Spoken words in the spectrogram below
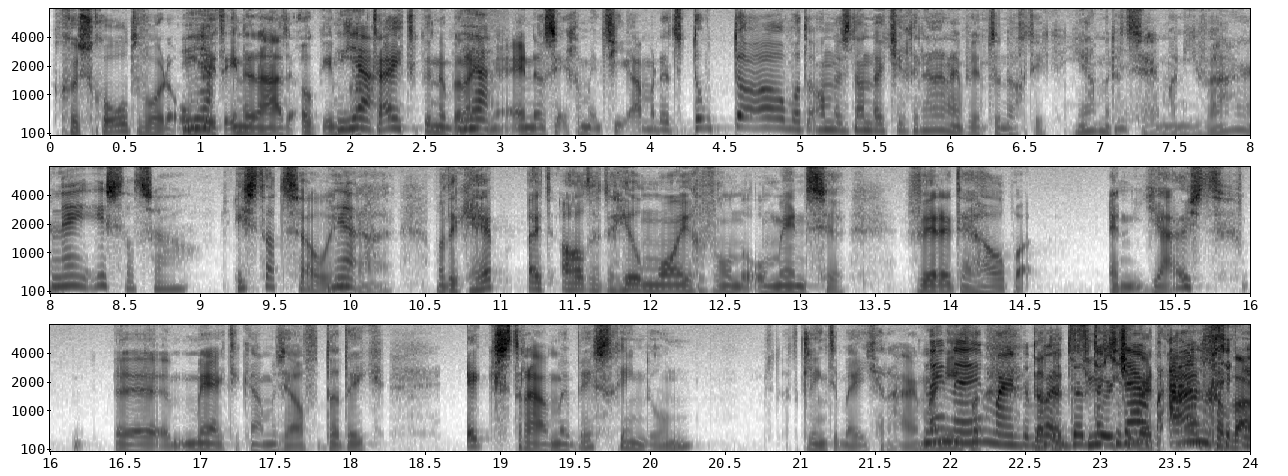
geschoold worden om Ja. dit inderdaad ook in Ja. praktijk te kunnen brengen. Ja. En dan zeggen mensen, ja, maar dat is totaal wat anders dan dat je gedaan hebt. En toen dacht ik, ja, maar dat is helemaal niet waar. Nee, is dat zo? Is dat zo inderdaad? Want ik heb het altijd heel mooi gevonden om mensen verder te helpen. En juist eh, merkte ik aan mezelf dat ik extra mijn best ging doen. Klinkt een beetje raar, maar nee, in ieder nee, geval maar dat het dat, je daarop werd aangewakkerd.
